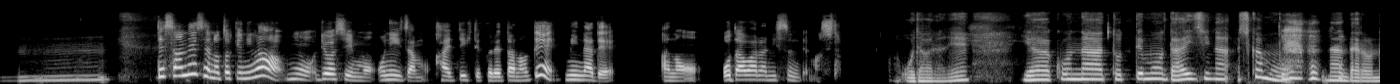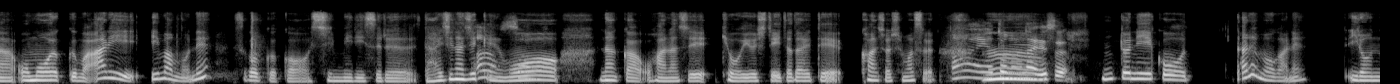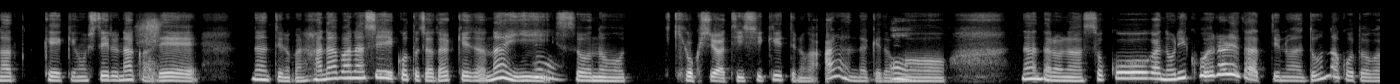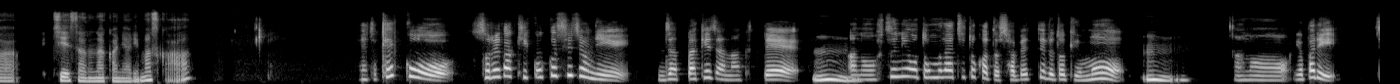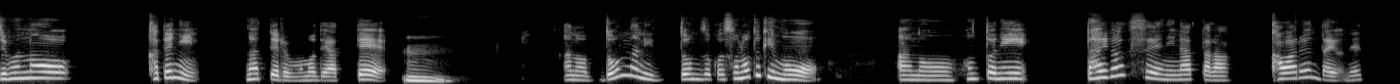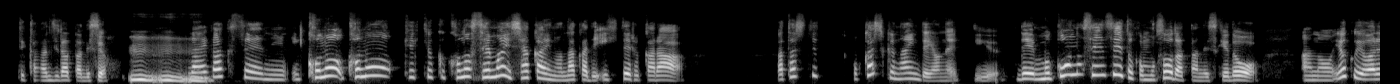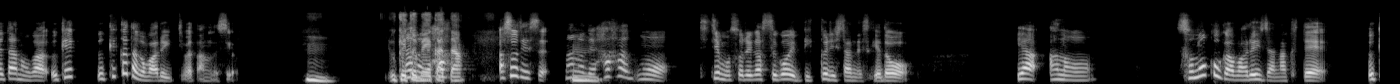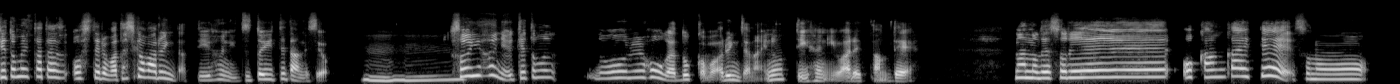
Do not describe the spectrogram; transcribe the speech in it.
で、3年生の時には、もう両親もお兄ちゃんも帰ってきてくれたので、みんなで、あの、小田原に住んでました。小田原ね。いやー、こんなとっても大事な、しかも、なんだろうな、重くもあり、今もね、すごくこう、しんみりする大事な事件あを、なんかお話共有していただいて感謝します。ああ、いや、ともないです。本当にこう、誰もがね、いろんな経験をしている中で、なんていうのかな、華々しいことじゃだけじゃない、うんその、帰国子女は TCK っていうのがあるんだけども、なんだろうな、そこが乗り越えられたっていうのはどんなことが千恵さんの中にありますか？えっと、結構、それが帰国子女に、じゃ、だけじゃなくて、うん。あ、の、普通にお友達とかと喋ってる時も、うん。あの、やっぱり自分の糧になってるものであって、うん。あの、どんなにどん底、その時も、あの、本当に大学生になったら変わるんだよねって感じだったんですよ。うん。うん。大学生に、この、この、結局この狭い社会の中で生きてるから、私っておかしくないんだよねっていう。で、向こうの先生とかもそうだったんですけど、あの、よく言われたのが、受け、受け方が悪いって言われたんですよ。うん。受け止め方。あ、そうです。なので、うん母も父もそれがすごいびっくりしたんですけど、いや、あの、その子が悪いじゃなくて、受け止め方をしてる私が悪いんだっていうふうにずっと言ってたんですよ。うん。そういうふうに受け止める方がどっか悪いんじゃないのっていうふうに言われたんで。なので、それを考えて、その、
